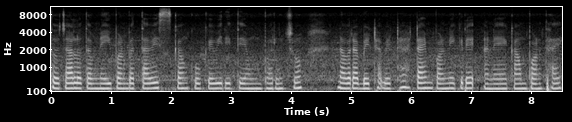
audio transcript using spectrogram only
તો ચાલો તમને એ પણ બતાવીશ, કંકુ કેવી રીતે હું ભરું છું. નવરા બેઠા બેઠા ટાઈમ પણ નીકળે અને કામ પણ થાય.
